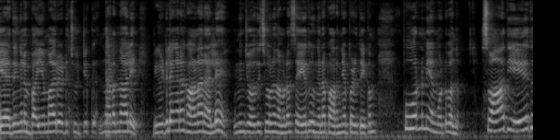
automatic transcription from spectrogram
ഏതെങ്കിലും പയ്യന്മാരുമായിട്ട് ചുറ്റി നടന്നാലേ വീട്ടിലെങ്ങനെ കാണാനല്ലേ? എന്നും ചോദിച്ചുകൊണ്ട് നമ്മുടെ സേതു ഇങ്ങനെ പറഞ്ഞപ്പോഴത്തേക്കും പൂർണിമ അങ്ങോട്ട് വന്നു. സ്വാതി ഏത്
